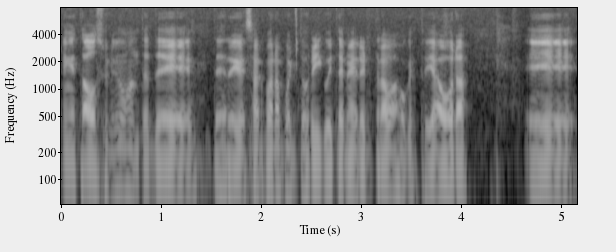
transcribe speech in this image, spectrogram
en Estados Unidos antes de, de regresar para Puerto Rico y tener el trabajo que estoy ahora. Eh,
